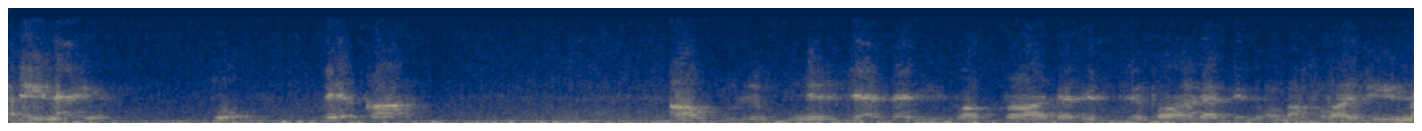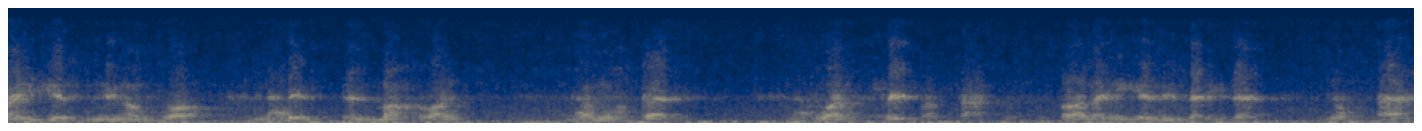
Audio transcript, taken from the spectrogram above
حينئذ طبق قول ابن الجزري والضاد باستطالة ومخرج ميز من الضاد نعم. المخرج نعم. نعم. والصفة بتاعت الاستطالة هي لزيدة يبقى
